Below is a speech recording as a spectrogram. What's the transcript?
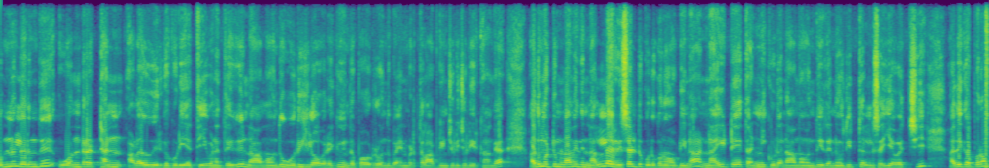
ஒன்றுலேருந்து ஒன்றரை டன் அளவு இருக்கக்கூடிய தீவனத்துக்கு நாம் வந்து ஒரு கிலோ வரைக்கும் இந்த பவுடர் வந்து பயன்படுத்தலாம் அப்படின்னு சொல்லி சொல்லியிருக்காங்க. அது மட்டும் இல்லாமல் இது நல்ல ரிசல்ட் கொடுக்கணும் அப்படின்னா நைட்டே தண்ணி கூட நாம் வந்து இதை நொதித்தல் செய்ய வச்சு அதுக்கப்புறம்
